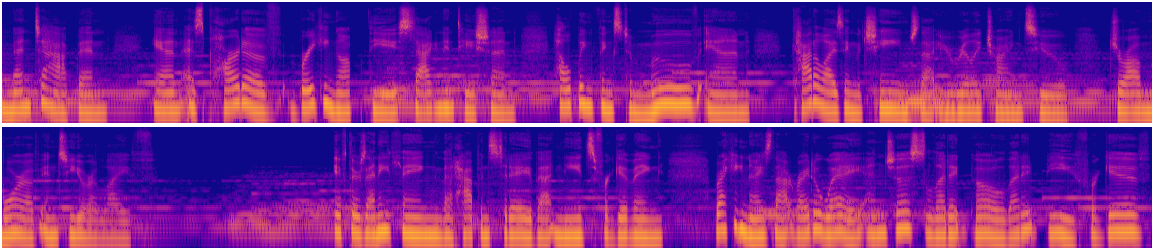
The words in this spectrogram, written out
meant to happen. And as part of breaking up the stagnation, helping things to move and catalyzing the change that you're really trying to draw more of into your life. If there's anything that happens today that needs forgiving, recognize that right away and just let it go. Let it be. Forgive.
